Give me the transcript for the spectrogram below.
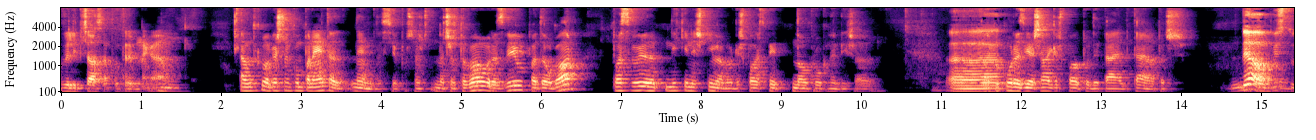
veliko časa potrebnega. Mm. Ampak tako, kakšna komponenta, ne vem, da si jo nač- načrtoval, razvil, pa da gor, pa si videl, da nekaj ne štima, pa greš pa spet nov krok narediš. ali- ali Uh, Kako razvijaš, ali greš pa po detajl, detajl pač. ja, v bistvu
